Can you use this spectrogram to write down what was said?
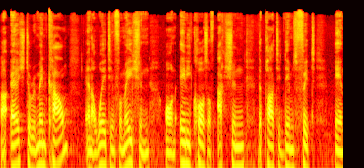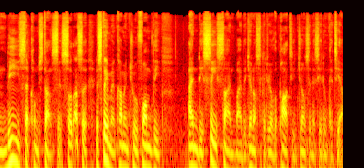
are urged to remain calm and await information on any course of action the party deems fit in these circumstances. So that's a, a statement coming through from the NDC signed by the General Secretary of the party, Johnson Asiedu Nketia.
